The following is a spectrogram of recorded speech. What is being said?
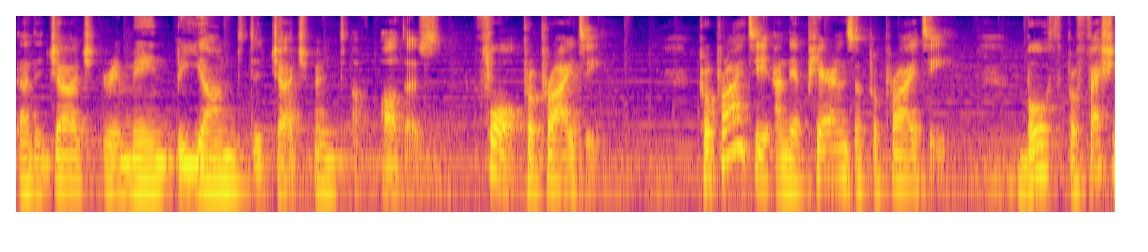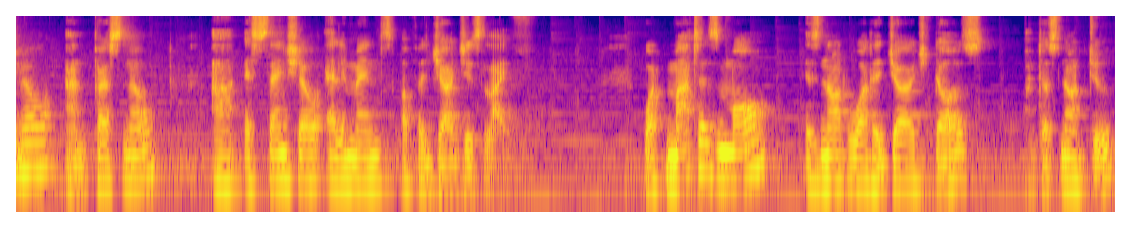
that the judge remain beyond the judgment of others. 4. Propriety. Propriety and the appearance of propriety, both professional and personal, are essential elements of a judge's life. What matters more is not what a judge does or does not do,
